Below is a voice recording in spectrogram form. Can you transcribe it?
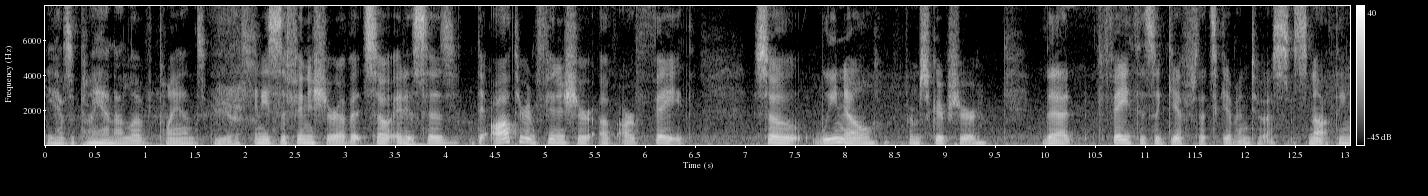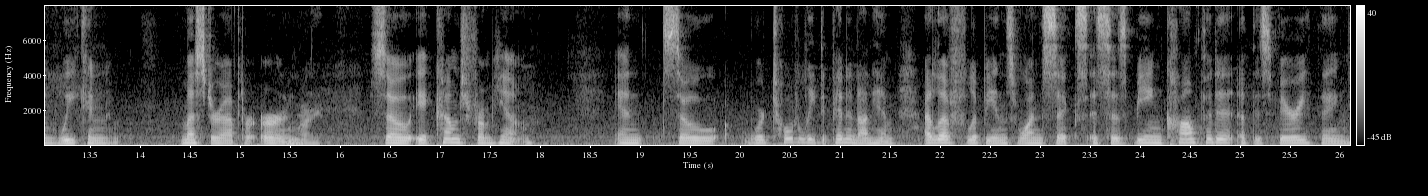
He has a plan. I love plans. Yes. And he's the finisher of it. So, and it says the author and finisher of our faith. So we know from Scripture that faith is a gift that's given to us. It's nothing we can muster up or earn. Right. So it comes from Him. And so we're totally dependent on Him. I love Philippians 1 6. It says, Being confident of this very thing,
